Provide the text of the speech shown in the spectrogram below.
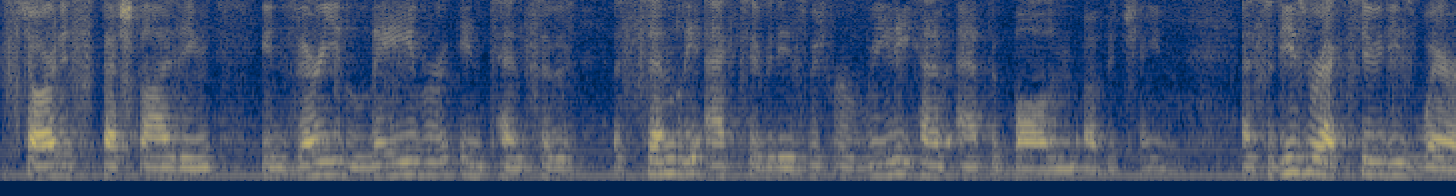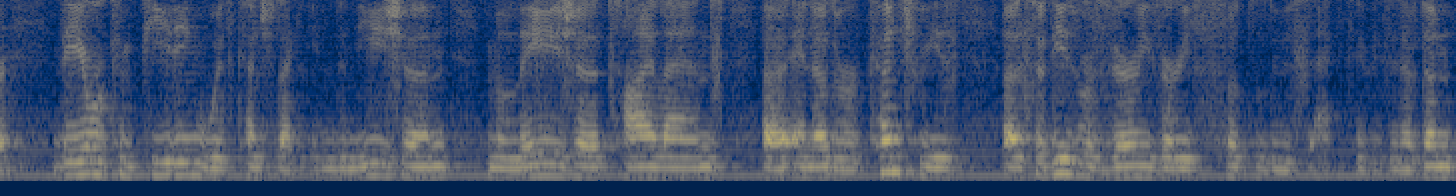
started specializing in very labor-intensive assembly activities, which were really kind of at the bottom of the chain. And so these were activities where they were competing with countries like Indonesia, Malaysia, Thailand, uh, and other countries. Uh, so these were very, very footloose activities. And I've done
